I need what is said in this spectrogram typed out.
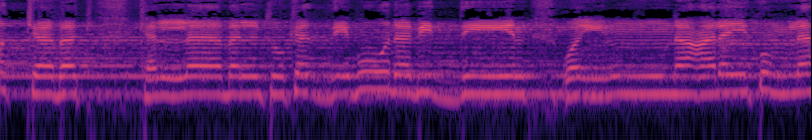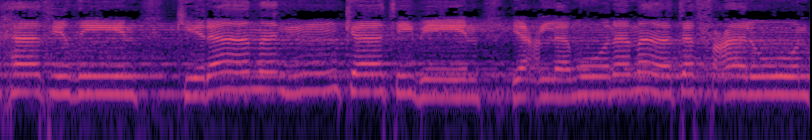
ركبك كلا بل تكذبون بالدين وإن عليكم لحافظين. كراما كاتبين يعلمون ما تفعلون.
